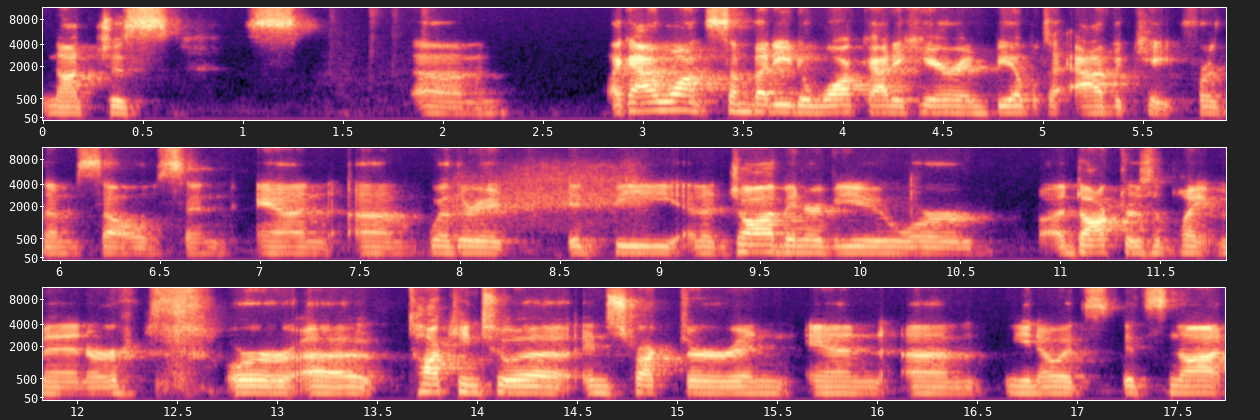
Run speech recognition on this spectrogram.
not just um, like I want somebody to walk out of here and be able to advocate for themselves and and um, whether it it be at a job interview or a doctor's appointment or or uh, talking to a instructor and and um, you know it's it's not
